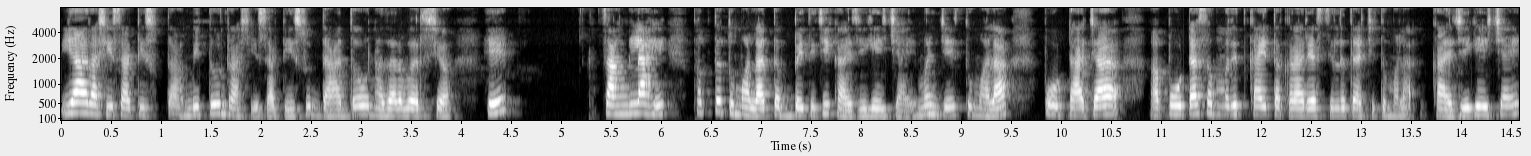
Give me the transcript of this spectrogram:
या राशीसाठी सुद्धा मिथुन राशीसाठी सुद्धा दोन हजार वर्ष हे चांगलं आहे. फक्त तुम्हाला तब्येतीची काळजी घ्यायची आहे. म्हणजेच तुम्हाला पोटाच्या पोटासंबंधित काही तक्रारी असतील तर त्याची तुम्हाला काळजी घ्यायची आहे.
